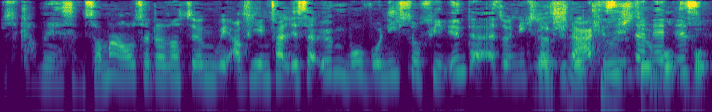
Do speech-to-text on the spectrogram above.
ich glaube, er ist im Sommerhaus oder sonst irgendwie. Auf jeden Fall ist er irgendwo, wo nicht so viel Inter, also nicht so Er ist in der starkes Knüste, Internet wo, ist. wo,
